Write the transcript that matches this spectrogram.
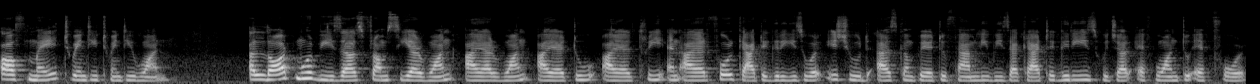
of May 2021. A lot more visas from CR1, IR1, IR2, IR3, and IR4 categories were issued as compared to family visa categories, which are F1 to F4.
